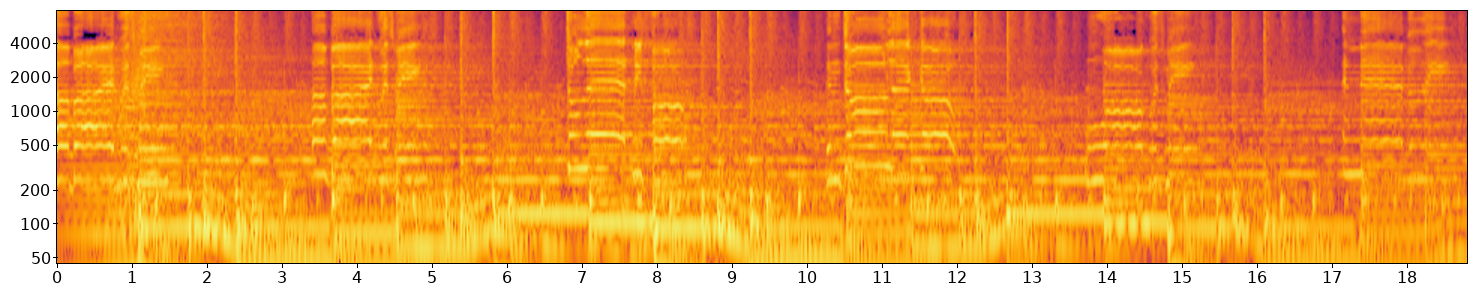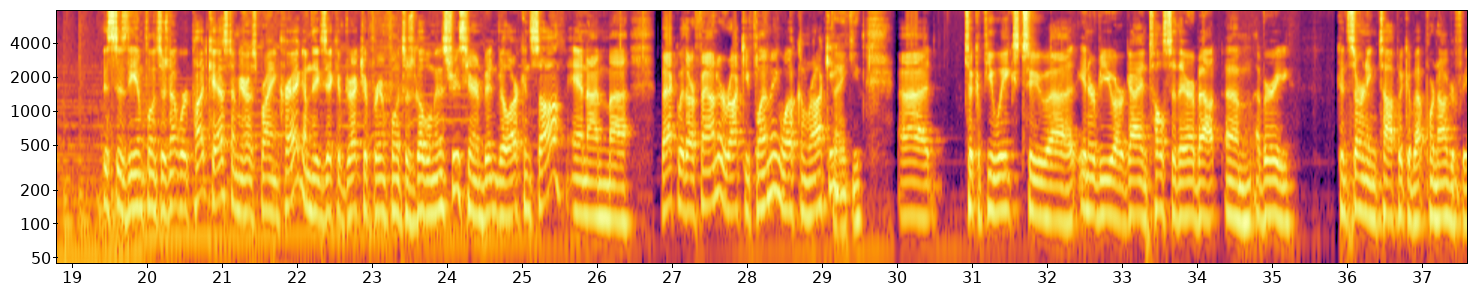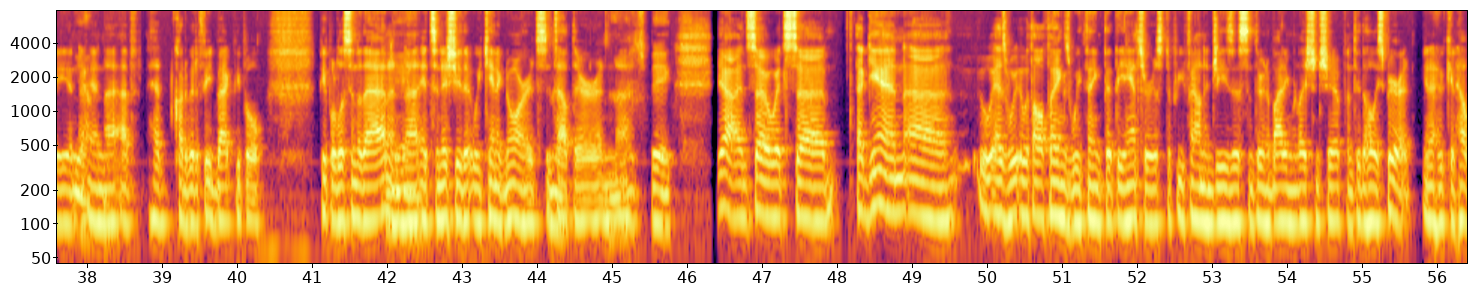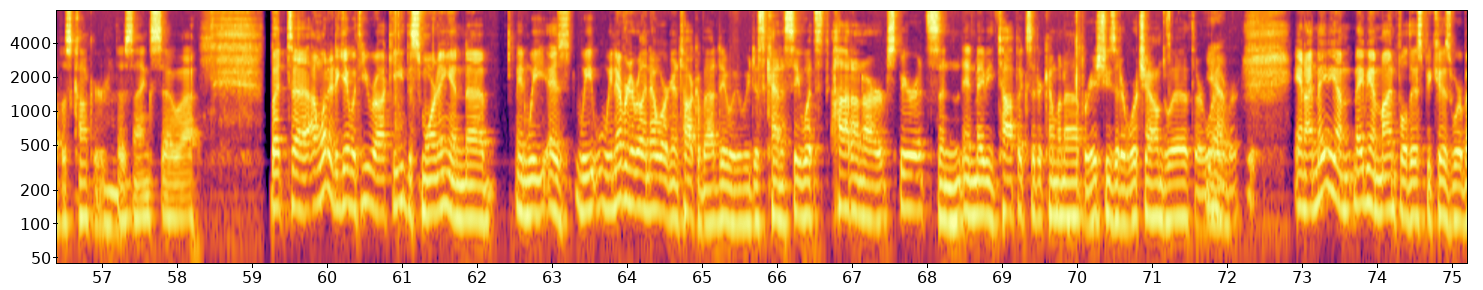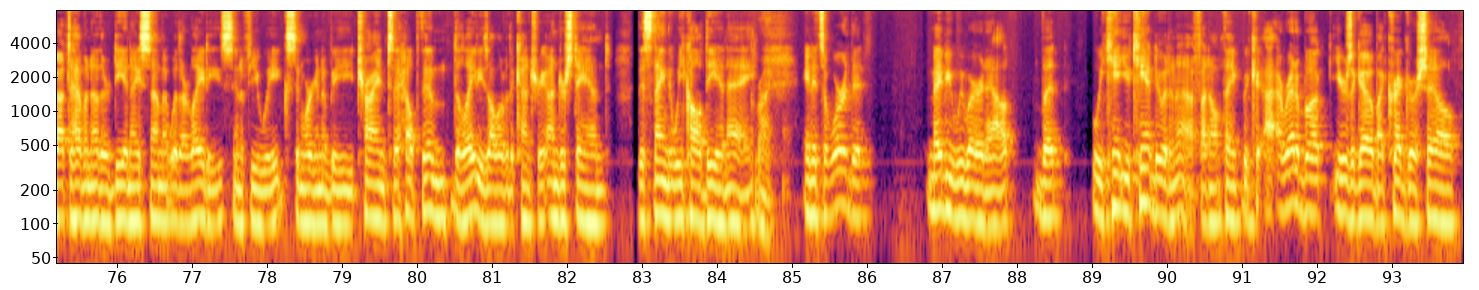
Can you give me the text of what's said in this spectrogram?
Abide with me. Abide with me. This is the Influencers Network podcast. I'm your host, Brian Craig. I'm the executive director for Influencers Global Ministries here in Bentonville, Arkansas. And I'm uh, back with our founder, Rocky Fleming. Welcome, Rocky. Thank you. Uh, took a few weeks to uh, interview our guy in Tulsa there about um, a very concerning topic about pornography. And, Yeah. and uh, I've had quite a bit of feedback. People people listen to that, and Yeah. uh, it's an issue that we can't ignore. It's, it's out there. And uh, It's big. yeah, and so it's uh, again, uh, as we, with all things, we think that the answer is to be found in Jesus and through an abiding relationship and through the Holy Spirit, you know, who can help us conquer those things. So, uh, but uh, I wanted to get with you, Rocky, this morning, and uh, and we as we we never really know what we're going to talk about, do we? We just kind of see what's hot on our spirits and and maybe topics that are coming up or issues that are we're challenged with or Yeah. whatever. And I maybe I'm maybe I'm mindful of this because we're about to have another DNA summit with our ladies in a few weeks, and we're going to be trying to help them, the ladies all over the country, understand this thing that we call DNA. Right. And it's a word that maybe we wear it out, but we can't. You can't do it enough. I don't think. Because I read a book years ago by Craig Groeschel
